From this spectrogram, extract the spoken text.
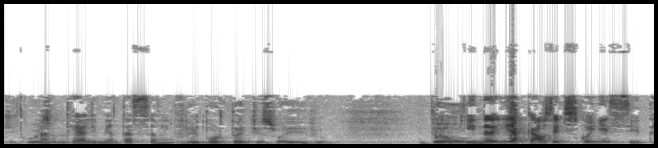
que coisa, Até né? Até alimentação, enfim. É importante isso aí, viu? Então, e, e, a causa é desconhecida.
